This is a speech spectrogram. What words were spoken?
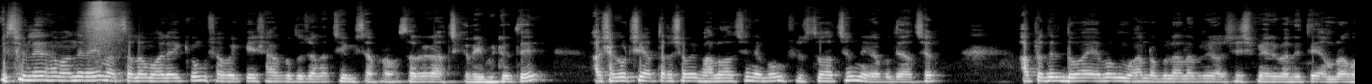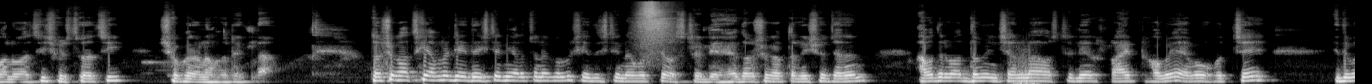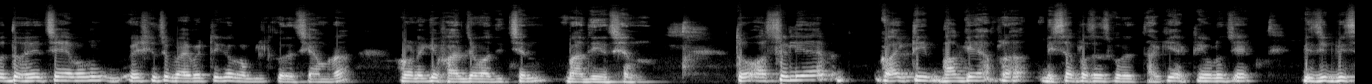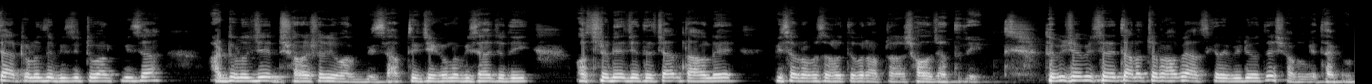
বিসমিল্লাহির রহমানির রহিম। আসসালামু আলাইকুম। সবাইকে স্বাগত জানাচ্ছি ভিসা প্রফেসরের আজকের এই ভিডিওতে। আশা করছি আপনারা সবাই ভালো আছেন এবং সুস্থ আছেন, নিরাপদে আছেন। আপনাদের দোয়া এবং মহান রবুল আলমের অশেষ মেহরবানিতে আমরা ভালো আছি, সুস্থ আছি। শুকর, আলহামদুলিল্লাহ। দর্শক, আজকে আমরা যে দেশটি নিয়ে আলোচনা করব, সেই দেশটির নাম হচ্ছে অস্ট্রেলিয়া। হ্যাঁ দর্শক, আপনারা নিশ্চয় জানেন, আমাদের মাধ্যমে ইনশাল্লাহ অস্ট্রেলিয়ার ফ্লাইট হবে এবং হচ্ছে ইতিমধ্যে হয়েছে এবং বেশ কিছু বায়োমেট্রিকও কমপ্লিট করেছি আমরা। অনেকে ফাইল জমা দিচ্ছেন বা দিয়েছেন। তো অস্ট্রেলিয়া কয়েকটি ভাগে আমরা ভিসা প্রসেস করে থাকি। একটি হলো যে ভিজিট ভিসা একটা হলো যে ভিজিট টু ওয়ার্ক ভিসা আরটা হলো যে সরাসরি ওয়ার্ক ভিসা আপনি যে কোনো ভিসায় যদি অস্ট্রেলিয়া যেতে চান, তাহলে ভিসা প্রফেসর হতে পারে আপনারা সহযাত্রী। তো বিষয়ে বিস্তারিত আলোচনা হবে আজকের ভিডিওতে। সঙ্গে থাকুন।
